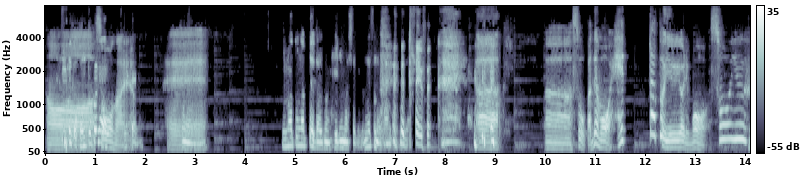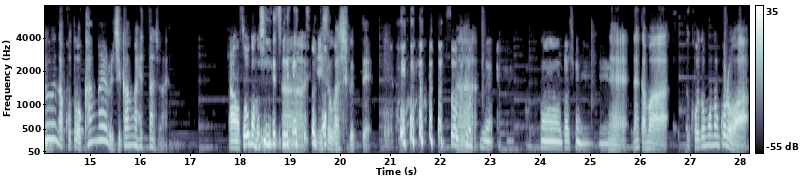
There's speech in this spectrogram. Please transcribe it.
あ結構本当あ、かな？そうなんや。へえ。今となってはだいぶ減りましたけどね、その感覚が。だいぶ、ああ、ああ、そうか。でも、減ったというよりも、そういうふうなことを考える時間が減ったんじゃない、ああ、そうかもしれないですね。忙しくって。そうかもしれない。ああ、確かに、ね。なんかまあ、子供の頃は、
